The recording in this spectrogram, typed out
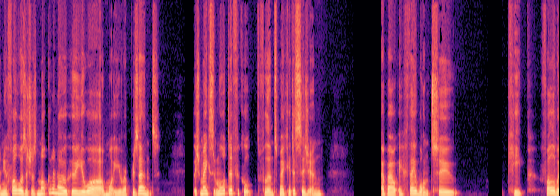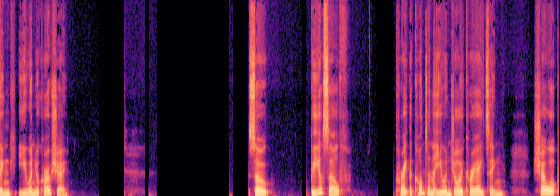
and your followers are just not going to know who you are and what you represent, which makes it more difficult for them to make a decision about if they want to keep following you and your crochet. So be yourself, create the content that you enjoy creating, show up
